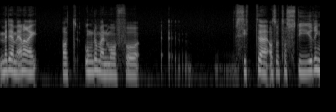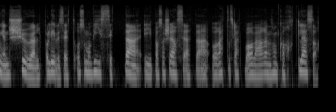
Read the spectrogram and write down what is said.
med det mener jeg at ungdommen må få eh, sitte Altså ta styringen sjøl på livet sitt, og så må vi sitte i passasjersetet og rett og slett bare være en sånn kartleser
